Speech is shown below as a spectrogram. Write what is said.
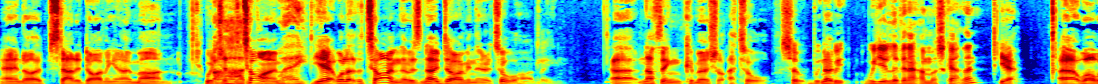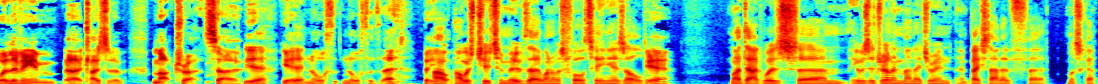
And I started diving in Oman, which at Ah, the time, way. yeah, well, at the time there was no diving there at all, hardly. Uh, nothing commercial at all. So, w- No. w- were you living out of Muscat then? Yeah. Uh, well, we're living in uh, closer to Muttrah, so Yeah, yeah, yeah. north north of that. But I, I was due to move there when I was 14 years old. yeah, My dad was um, he was a drilling manager in, uh, based out of uh, Muscat.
